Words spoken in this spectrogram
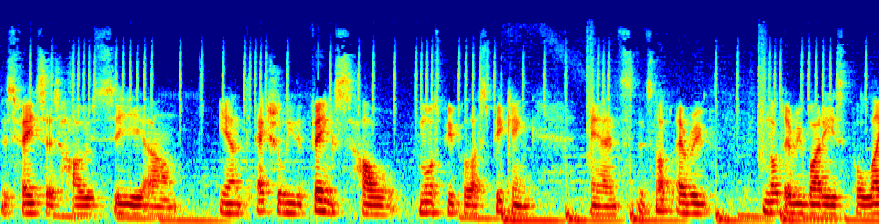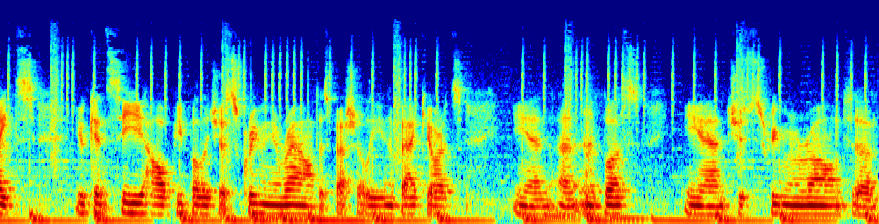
these faces how you see um, and actually the things how most people are speaking. And it's not every not everybody is polite. You can see how people are just screaming around especially in the backyards and uh, in a bus and just screaming around uh,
